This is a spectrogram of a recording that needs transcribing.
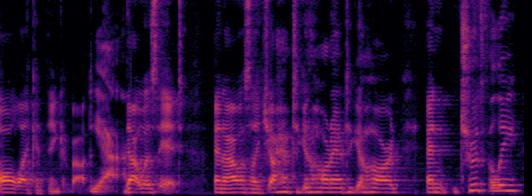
all I could think about. Yeah. that was it. And I was like, I have to get hard. I have to get hard. And truthfully,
